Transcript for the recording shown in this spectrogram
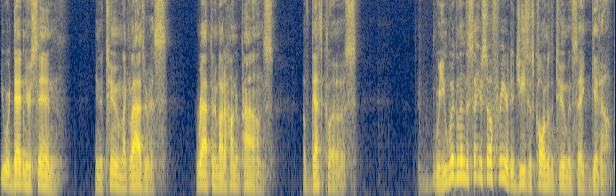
You were dead in your sin in a tomb like Lazarus, wrapped in about 100 pounds of death clothes. Were you wiggling to set yourself free, or did Jesus call into the tomb and say, Get up?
